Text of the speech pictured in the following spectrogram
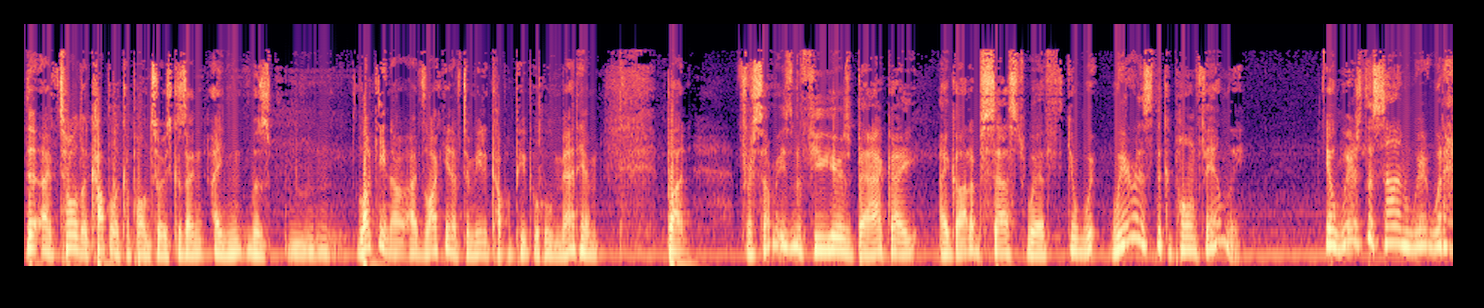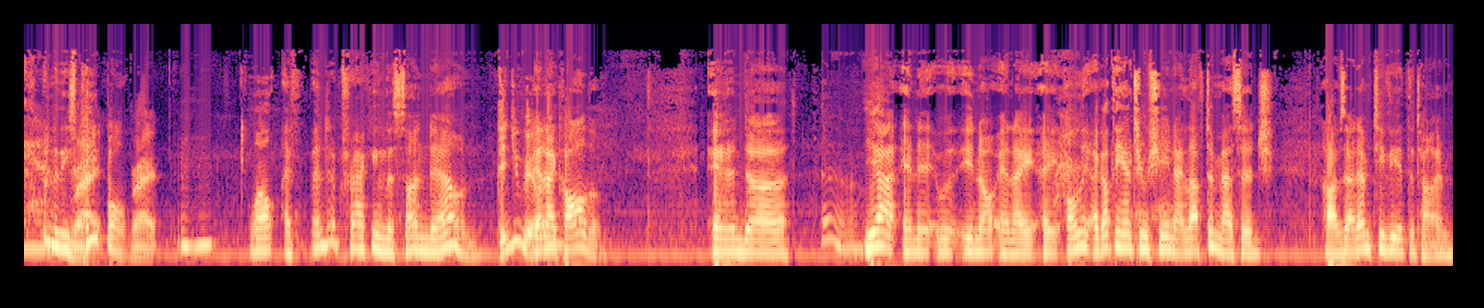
The, I've told a couple of Capone stories because I, I was lucky enough. I was lucky enough to meet a couple of people who met him, but for some reason, a few years back, I I got obsessed with you know, wh- where is the Capone family? You know, where's the son? Where what happened to these Right. people? Right. Well, I ended up tracking the son down. Did you really? And I called him. And uh, yeah, and it wa- you know, and I, I only I got the answering machine. I left a message. I was at MTV at the time,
